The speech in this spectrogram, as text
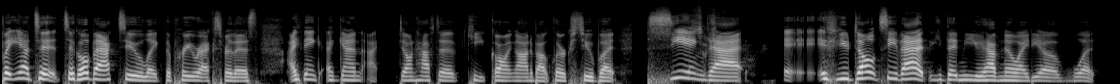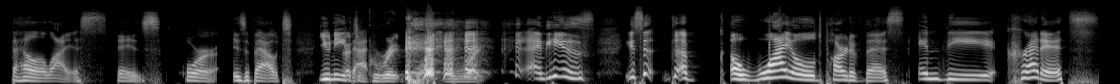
but yeah, to to go back to like the prereqs for this, I think again I don't have to keep going on about Clerks too, but seeing Such that good movie. i- if you don't see that, then you have no idea of what the hell Elias is or is about. You need That's that. a great point. Right. and he is he's a, a wild part of this. In the credits,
